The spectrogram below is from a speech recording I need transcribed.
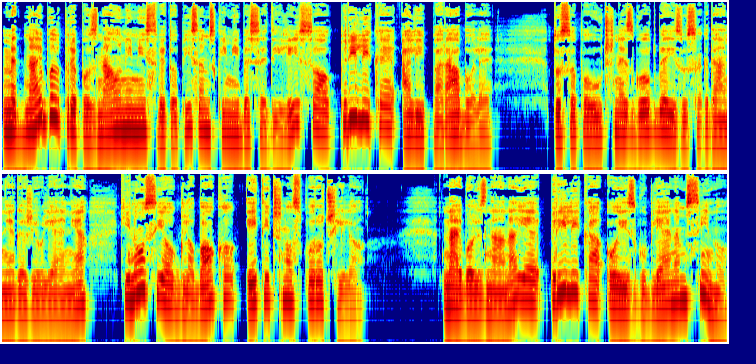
Med najbolj prepoznavnimi svetopisamskimi besedili so prilike ali parabole. To so poučne zgodbe iz vsakdanjega življenja, ki nosijo globoko etično sporočilo. Najbolj znana je prilika o izgubljenem sinu,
